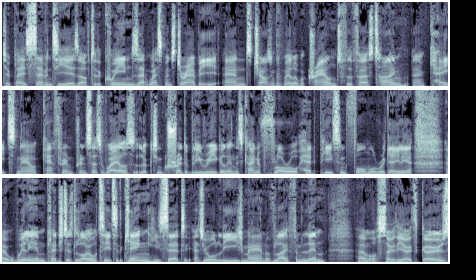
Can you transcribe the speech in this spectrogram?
took place 70 years after the Queen's at Westminster Abbey, and Charles and Camilla were crowned for the first time. Uh, Kate, now Catherine, Princess of Wales, looked incredibly regal in this kind of floral headpiece and formal regalia. Uh, William pledged his loyalty to the King. He said, as your liege man of life and limb, um, or so the oath goes.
